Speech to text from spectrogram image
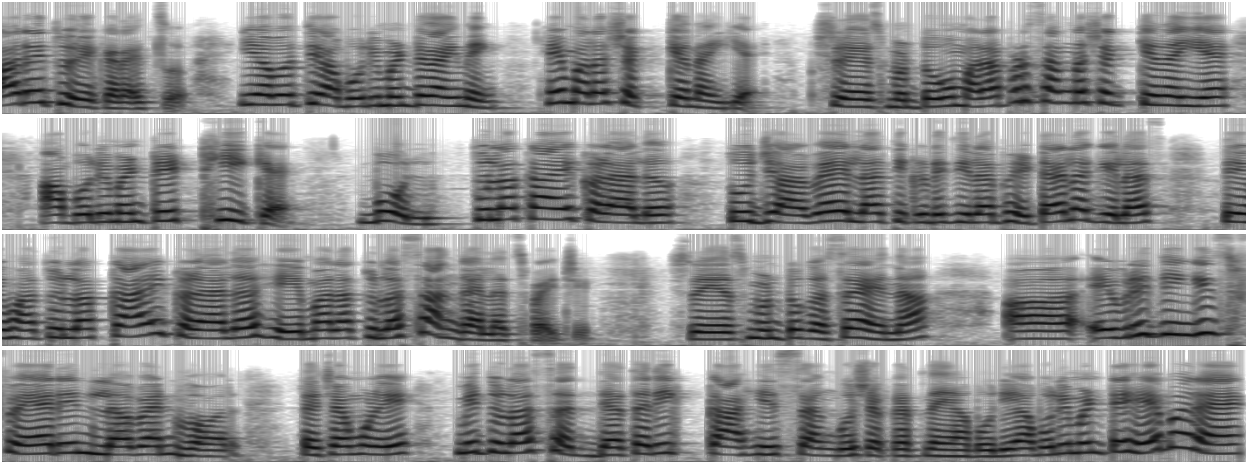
अरे तुरे करायचं. यावरती आबोली म्हणते नाही नाही. हे मला शक्य नाही आहे श्रेयस म्हणतो हो, मला पण सांगणं शक्य नाही आहे आबोली म्हणते ठीक आहे. बोल. तुला काय कळालं? तू ज्या वेळेला तिकडे तिला भेटायला गेलास तेव्हा तुला काय कळालं हे मला तुला सांगायलाच पाहिजे. श्रेयस म्हणतो कसं आहे ना everything is fair in love and war त्याच्यामुळे मी तुला सध्या तरी काहीच सांगू शकत नाही आबोली आबोली म्हणते हे बरं आहे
